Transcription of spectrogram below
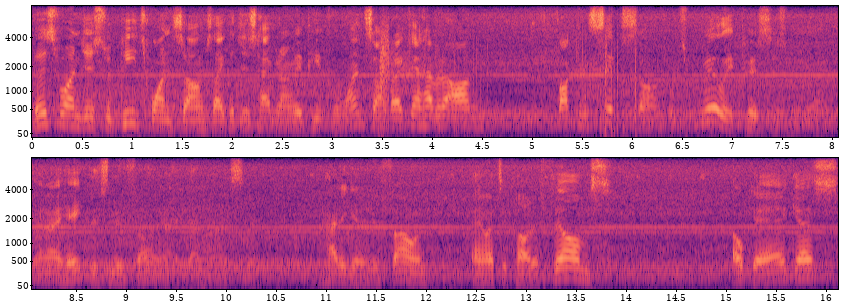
this one just repeats one song, so I could just have it on repeat for one song, but I can't have it on fucking six songs, which really pisses me off. And I hate this new phone I got, honestly. I had to get a new phone, and what's it called? It films okay, I guess.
